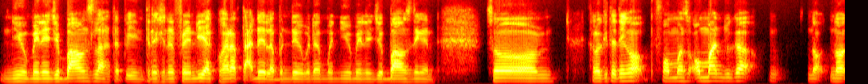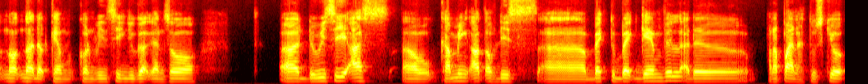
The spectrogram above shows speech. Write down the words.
New manager bounce lah tapi international friendly aku harap tak ada lah benda-benda new manager bounce ni kan. So kalau kita tengok performance Oman juga not not not not that convincing juga kan. So uh, do we see us uh, coming out of this uh, back-to-back game Phil ada harapan lah to secure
